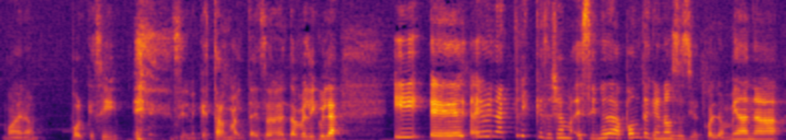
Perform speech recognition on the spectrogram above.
bueno, porque sí, tiene que estar Mike Tyson en esta película. Y eh, hay una actriz que se llama Esineda Ponte, que no sé si es colombiana.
